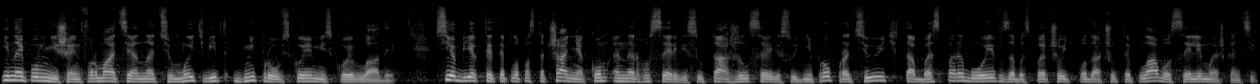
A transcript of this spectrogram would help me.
І найповніша інформація на цю мить від Дніпровської міської влади. Всі об'єкти теплопостачання Коменергосервісу та жилсервісу Дніпро працюють та без перебоїв забезпечують подачу тепла в оселі мешканців.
